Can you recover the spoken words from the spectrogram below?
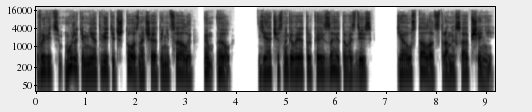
Вы ведь можете мне ответить, что означают инициалы МЛ? Я, честно говоря, только из-за этого здесь. Я устала от странных сообщений».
